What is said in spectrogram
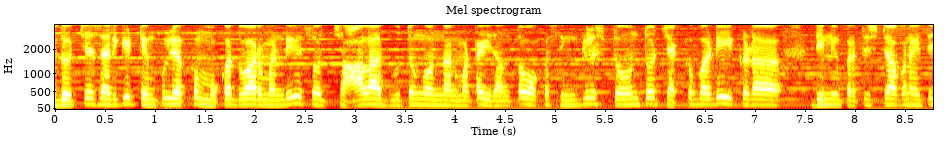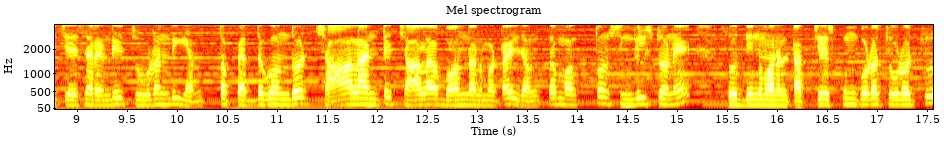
ఇది వచ్చేసరికి టెంపుల్ యొక్క ముఖద్వారం అండి. సో చాలా అద్భుతంగా ఉందన్నమాట. ఇదంతా ఒక సింగిల్ స్టోన్తో చెక్కబడి ఇక్కడ దీన్ని ప్రతిష్టాపన అయితే చేశారండి. చూడండి ఎంత పెద్దగా ఉందో చాలా అంటే చాలా బాగుందన్నమాట. ఇదంతా మొత్తం సింగిల్ స్టోనే. సో దీన్ని మనం టచ్ చేసుకుని కూడా చూడొచ్చు.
